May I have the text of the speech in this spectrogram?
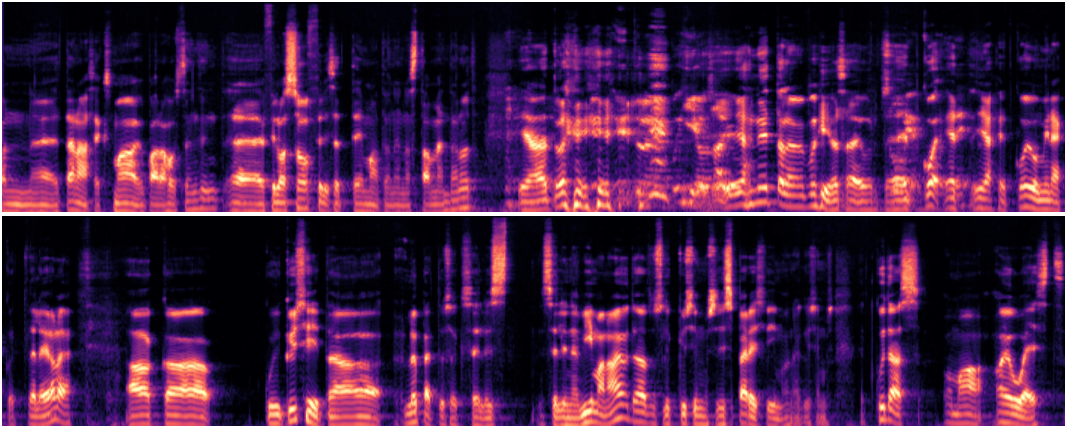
on äh, tänaseks, ma juba rahustan sind, äh, filosoofilised teemad on ennast ammendanud ja nüüd tuleme põhiosa juurde. jah, nüüd tuleme põhiosa juurde, et, et jah, et koju minekut veel ei ole. aga kui küsida lõpetuseks sellist, selline viimane ajuteaduslik küsimus, siis päris viimane küsimus, et kuidas oma aju eest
